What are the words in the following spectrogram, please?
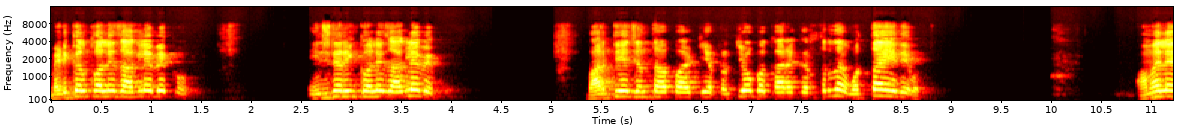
ಮೆಡಿಕಲ್ ಕಾಲೇಜ್ ಆಗ್ಲೇಬೇಕು, ಇಂಜಿನಿಯರಿಂಗ್ ಕಾಲೇಜ್ ಆಗ್ಲೇಬೇಕು. ಭಾರತೀಯ ಜನತಾ ಪಾರ್ಟಿಯ ಪ್ರತಿಯೊಬ್ಬ ಕಾರ್ಯಕರ್ತರದ ಒತ್ತಾಯ ಇದೆ ಇವತ್ತು. ಆಮೇಲೆ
